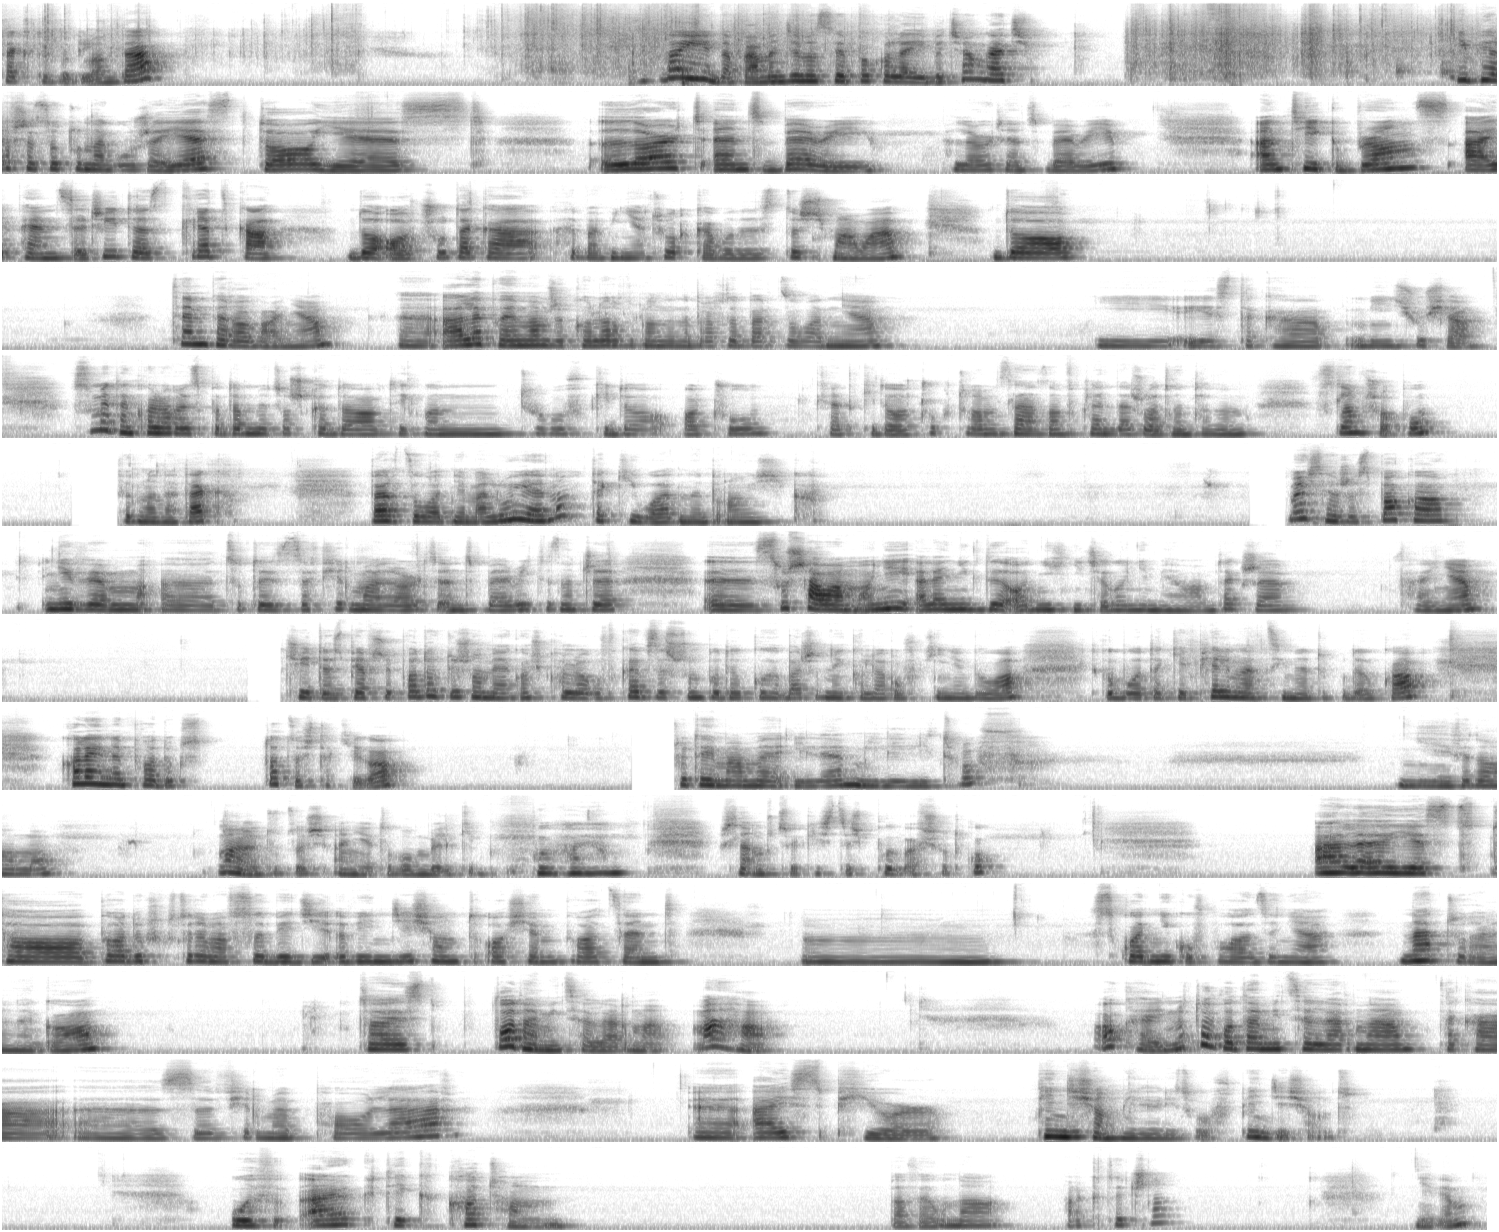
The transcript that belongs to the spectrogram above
Tak to wygląda. No i dobra, będziemy sobie po kolei wyciągać. I pierwsze, co tu na górze jest, to jest Lord and Berry. Lord and Berry. Antique Bronze Eye Pencil, czyli to jest kredka do oczu, taka chyba miniaturka, bo to jest dość mała, do temperowania. E, Ale powiem Wam, że kolor wygląda naprawdę bardzo ładnie i jest taka mięciusia. W sumie ten kolor jest podobny troszkę do tej konturówki do oczu, kredki do oczu, którą znalazłam w kalendarzu adwentowym z Glam Shopu. Wygląda tak. Bardzo ładnie maluje, no i taki ładny brązik. Myślę, że spoko. Nie wiem, e, co to jest za firma Lord and Berry, to znaczy e, słyszałam o niej, ale nigdy od nich niczego nie miałam, także fajnie. Czyli to jest pierwszy produkt, już mamy jakąś kolorówkę. W zeszłym pudełku chyba żadnej kolorówki nie było, tylko było takie pielęgnacyjne to pudełko. Kolejny produkt to coś takiego. Tutaj mamy ile mililitrów? Nie wiadomo. No ale tu coś, a nie, to bąbelki pływają. Myślałam, że tu jakieś coś pływa w środku. Ale jest to produkt, który ma w sobie 98% mm, składników pochodzenia naturalnego. To jest woda micelarna. Aha. Ok, no to woda micelarna, taka e, z firmy Polar. E, Ice Pure. 50 ml. 50. With Arctic Cotton. Bawełna arktyczna? Nie wiem.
